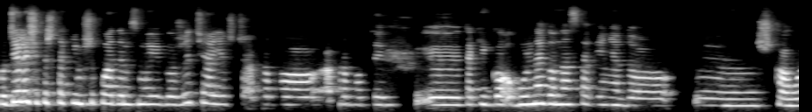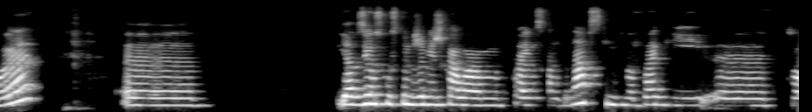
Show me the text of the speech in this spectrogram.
podzielę się też takim przykładem z mojego życia, jeszcze a propos, a propos tych, y, takiego ogólnego nastawienia do y, szkoły. E, Ja w związku z tym, że mieszkałam w kraju skandynawskim, w Norwegii, y, to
